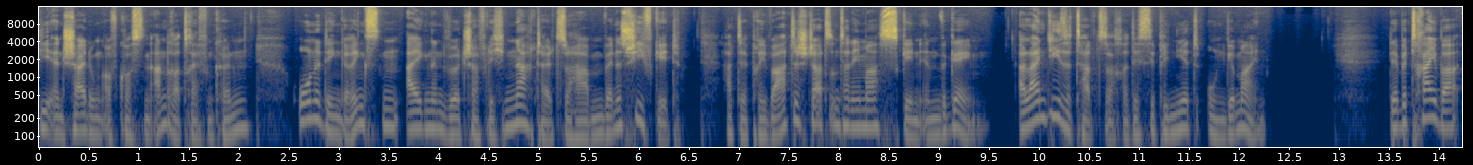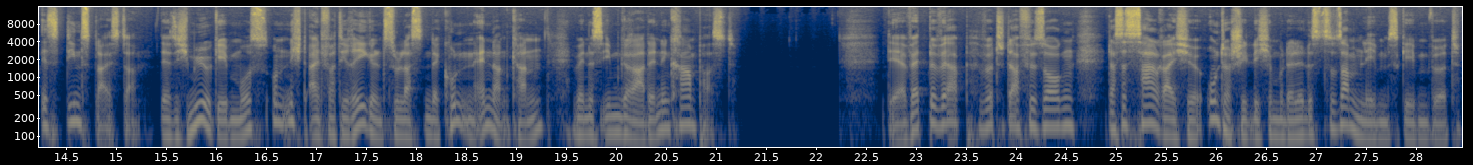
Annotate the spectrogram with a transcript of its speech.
die Entscheidungen auf Kosten anderer treffen können, ohne den geringsten eigenen wirtschaftlichen Nachteil zu haben, wenn es schief geht, hat der private Staatsunternehmer Skin in the Game. Allein diese Tatsache diszipliniert ungemein. Der Betreiber ist Dienstleister, der sich Mühe geben muss und nicht einfach die Regeln zulasten der Kunden ändern kann, wenn es ihm gerade in den Kram passt. Der Wettbewerb wird dafür sorgen, dass es zahlreiche unterschiedliche Modelle des Zusammenlebens geben wird,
